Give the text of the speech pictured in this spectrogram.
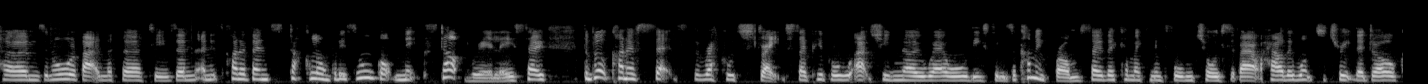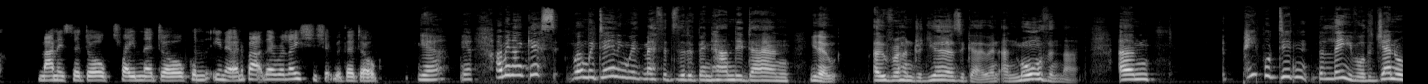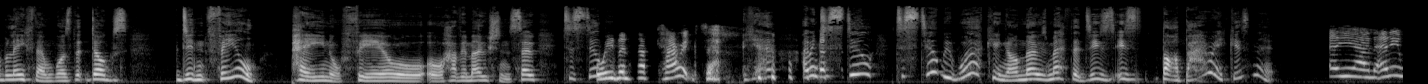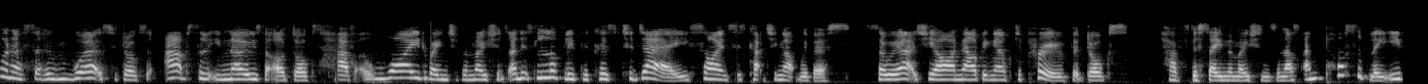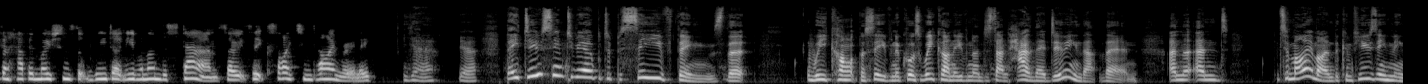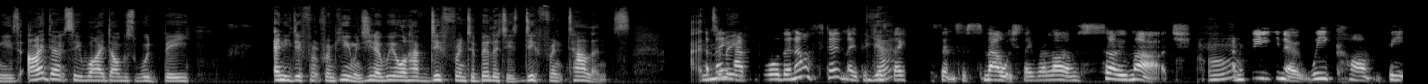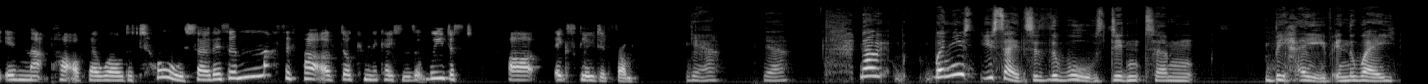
terms and all of that in the 30s and, and it's kind of then stuck along but it's all got mixed up really. So the book kind of sets the record straight so people actually know where all these things are coming from so they can make an informed choice about how they want to treat their dog manage their dog train their dog and you know and about their relationship with their dog. Yeah yeah. I mean i guess when we're dealing with methods that have been handed down you know over 100 years ago and, and more than that um, people didn't believe or the general belief then was that dogs didn't feel pain or fear or, or have emotions. So to still or even have character. yeah, I mean to still to still be working on those methods is is barbaric, isn't it? Uh, yeah, and anyone else who works with dogs absolutely knows that our dogs have a wide range of emotions, and it's lovely because today science is catching up with us. So we actually are now being able to prove that dogs have the same emotions as us and possibly even have emotions that we don't even understand. So it's an exciting time, really. Yeah, yeah. They do seem to be able to perceive things that we can't perceive. And of course, we can't even understand how they're doing that then. And, and to my mind, the confusing thing is I don't see why dogs would be any different from humans. You know, we all have different abilities, different talents. And, and they me, have more than us, don't they? Because yeah. they sense of smell, which they rely on so much. Mm. And we, you know, we can't be in that part of their world at all. So there's a massive part of dog communications that we just are excluded from. Yeah, yeah. Now, when you you say so, the wolves didn't um, behave in the way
